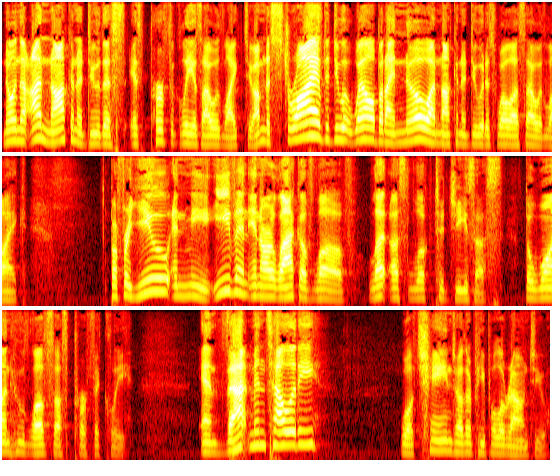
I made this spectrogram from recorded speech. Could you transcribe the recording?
knowing that I'm not going to do this as perfectly as I would like to. I'm going to strive to do it well, but I know I'm not going to do it as well as I would like. But for you and me, even in our lack of love, let us look to Jesus, the one who loves us perfectly. And that mentality will change other people around you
